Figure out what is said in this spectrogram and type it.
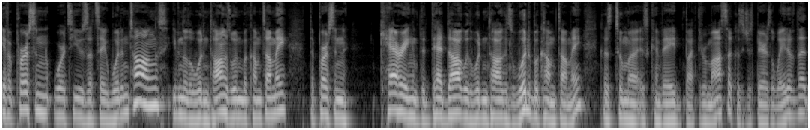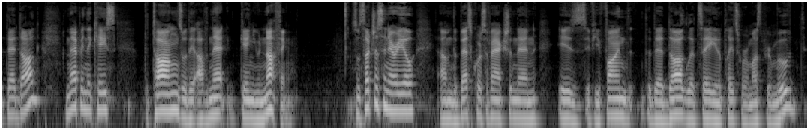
if a person were to use, let's say, wooden tongs, even though the wooden tongs wouldn't become tummy, the person carrying the dead dog with wooden tongs would become tame because tuma is conveyed by through masa because it just bears the weight of the dead dog. And that being the case, the tongs or the avnet gain you nothing. So in such a scenario, um, the best course of action then is if you find the dead dog, let's say in a place where it must be removed,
